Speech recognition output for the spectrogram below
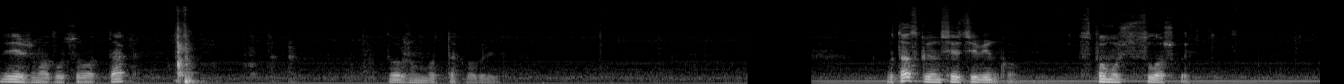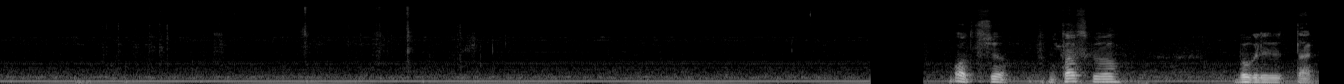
Режем огурцы вот так. Должен вот так выглядеть. Вытаскиваем сердцевинку с помощью с ложкой. Вот все, вытаскивал. Выглядит так.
